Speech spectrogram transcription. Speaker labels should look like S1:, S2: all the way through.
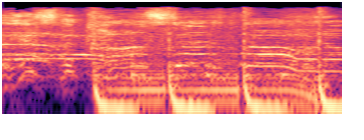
S1: It's the constant thought.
